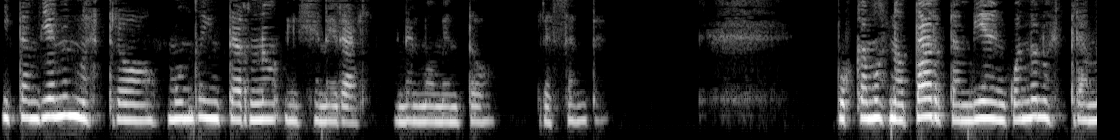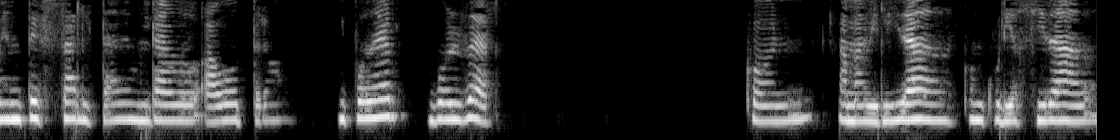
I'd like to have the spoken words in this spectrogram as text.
y también en nuestro mundo interno en general, en el momento presente. Buscamos notar también cuando nuestra mente salta de un lado a otro y poder volver con amabilidad, con curiosidad,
